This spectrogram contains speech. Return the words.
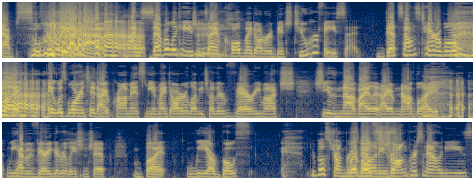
Absolutely, I have. On several occasions, I have called my daughter a bitch to her face. That sounds terrible, but it was warranted. I promise. Me and my daughter love each other very much. She is not Violet. I am not Blythe. we have a very good relationship, but we are both You're both strong personalities. we're both strong personalities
